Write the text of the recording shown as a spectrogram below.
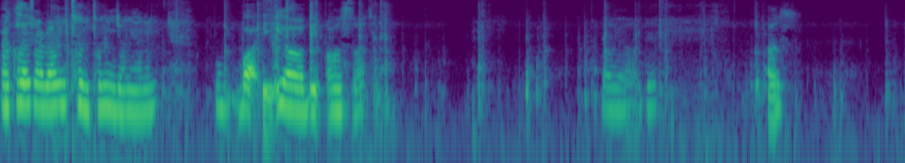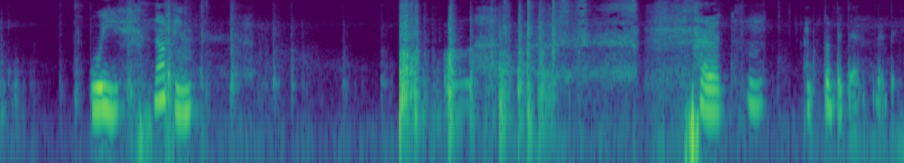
Arkadaşlar ben bunu tanıtamayacağım yani. Bu bayağı bir az zaten. Bayağı bir az. Uy, ne yapayım? Evet. Burada beden bebeğiz.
